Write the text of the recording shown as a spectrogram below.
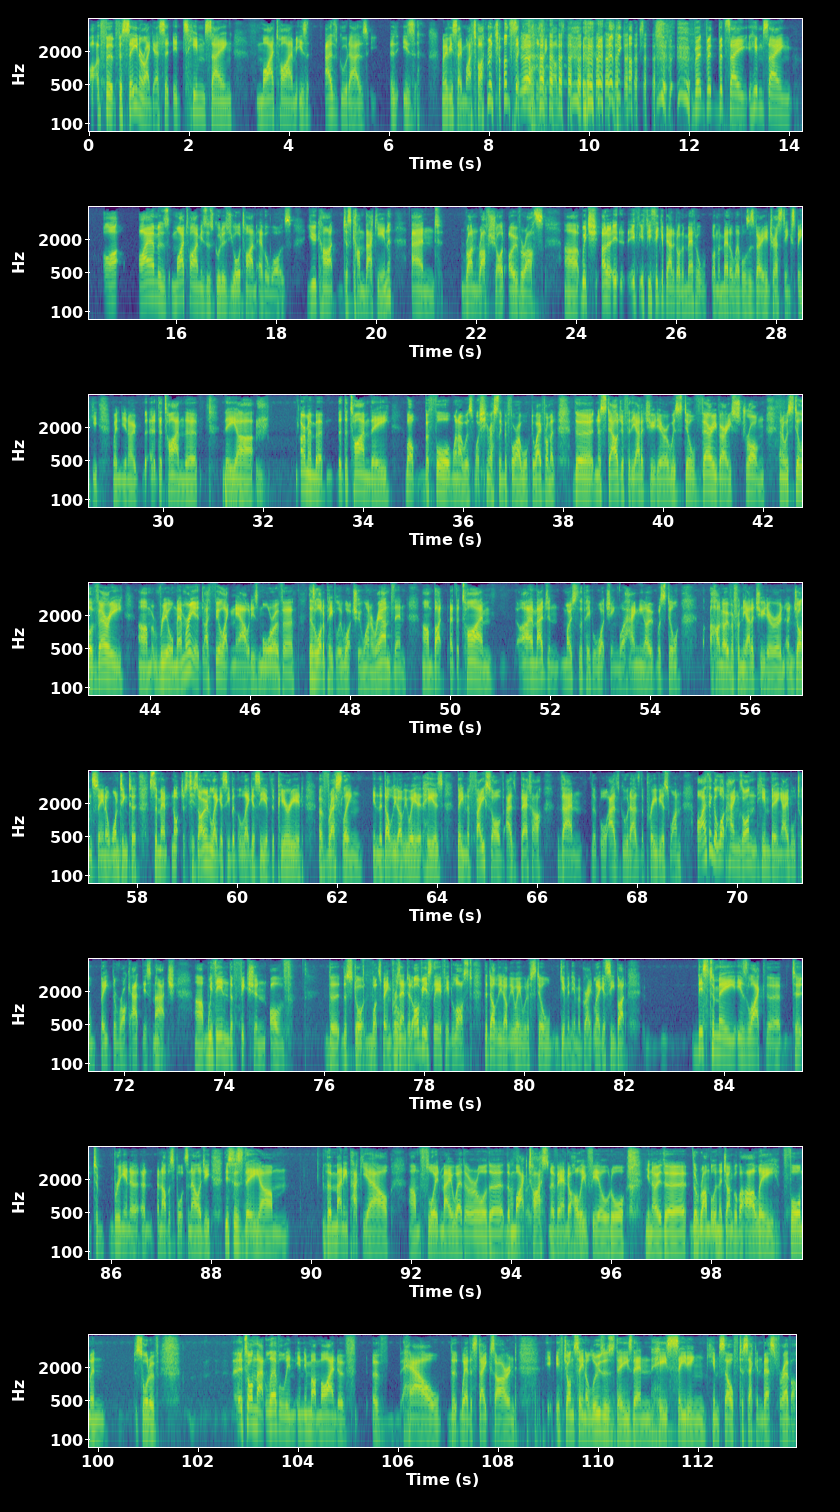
uh, for for Cena, I guess it, it's him saying my time is as good as is whenever you say my time and John Cena it just becomes, becomes but but but say him saying I I am as my time is as good as your time ever was. You can't just come back in and run roughshod over us. Uh, which I don't, if if you think about it on the metal on the meta levels is very interesting. Speaking when you know at the time the the uh, I remember at the time the well before when I was watching wrestling before I walked away from it, the nostalgia for the Attitude Era was still very very strong, and it was still a very um, real memory. It, I feel like now it is more of a. There's a lot of people who watch who weren't around then, um, but at the time, I imagine most of the people watching were hanging over, were still hung over from the Attitude Era, and, and, John Cena wanting to cement not just his own legacy, but the legacy of the period of wrestling in the WWE that he has been the face of as better than the, or as good as the previous one. I think a lot hangs on him being able to beat The Rock at this match uh, within the fiction of the the store what's being presented. Obviously, if he'd lost, the WWE would have still given him a great legacy, but this to me is like the to to bring in a, a, another sports analogy. This is the um, the Manny Pacquiao, um, Floyd Mayweather, or the the That's Mike Tyson, Evander Holyfield, or you know the the Rumble in the Jungle, the Ali Foreman sort of. It's on that level in, in, in my mind of of how the where the stakes are, and if John Cena loses these, then he's ceding himself to second best forever.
